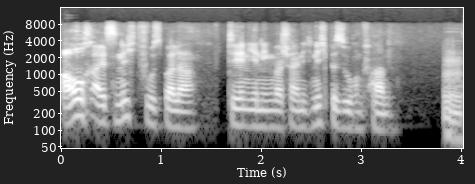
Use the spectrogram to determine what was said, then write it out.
auch als Nicht-Fußballer denjenigen wahrscheinlich nicht besuchen fahren. Hm.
